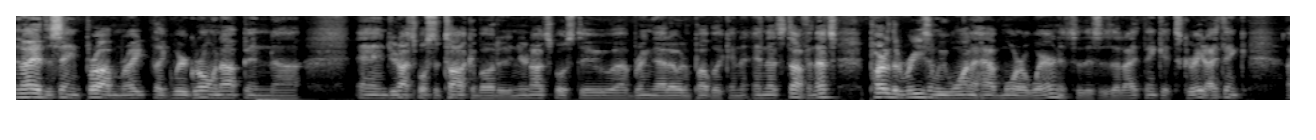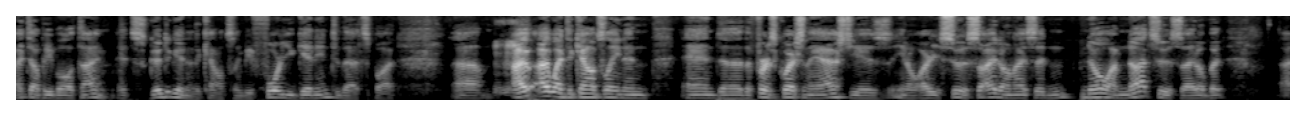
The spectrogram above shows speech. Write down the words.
and I had the same problem, right? Like we're growing up and uh, and you're not supposed to talk about it, and you're not supposed to uh, bring that out in public, and and that's tough. And that's part of the reason we want to have more awareness of this. Is that I think it's great. I think I tell people all the time it's good to get into counseling before you get into that spot. Um, mm-hmm. I, I, went to counseling and and uh, the first question they asked you is you know are you suicidal and I said no I'm not suicidal but I,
